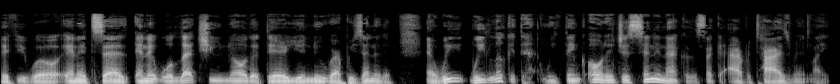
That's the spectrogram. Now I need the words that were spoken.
if you will. And it says, and it will let you know that they're your new representative. And we, we look at that and we think, oh, they're just sending that because it's like an advertisement. Like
